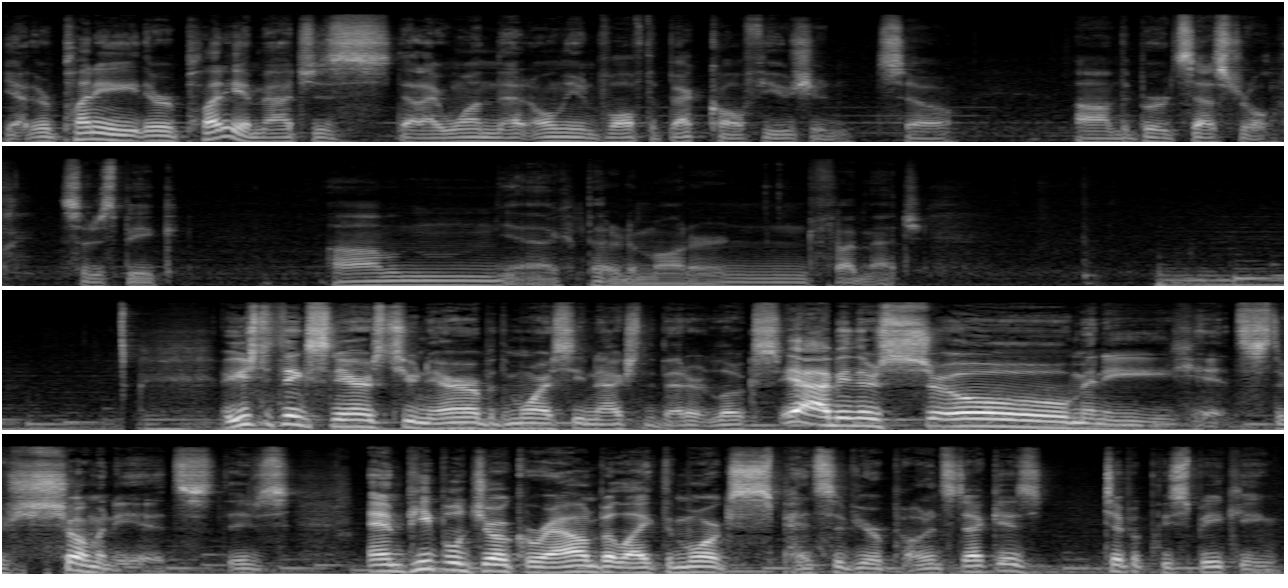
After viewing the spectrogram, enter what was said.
yeah, there were plenty. There were plenty of matches that I won that only involved the Beck Call fusion. So, um, the Bird Cestral, so to speak. Um, yeah, competitive modern five match. I used to think snare is too narrow, but the more I see in action, the better it looks. Yeah, I mean, there's so many hits. There's so many hits. There's and people joke around, but like the more expensive your opponent's deck is, typically speaking,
